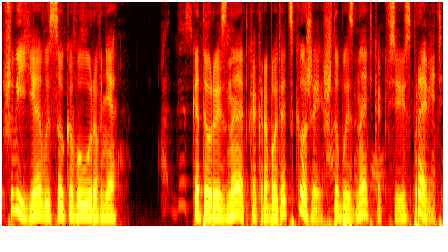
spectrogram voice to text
швея высокого уровня, которые знают, как работать с кожей, чтобы знать, как все исправить.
